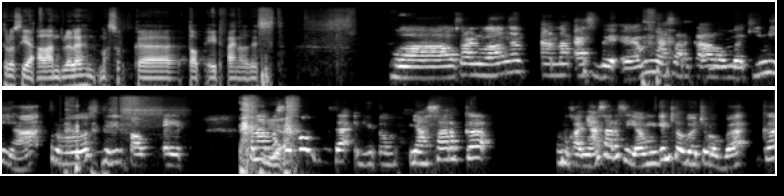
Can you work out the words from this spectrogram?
Terus ya alhamdulillah masuk ke top 8 finalist. Wow, keren banget. Anak SBM nyasar ke lomba kimia, terus jadi top 8. Kenapa Iya. sih kok bisa gitu? Nyasar ke, bukan nyasar sih ya, mungkin coba-coba ke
